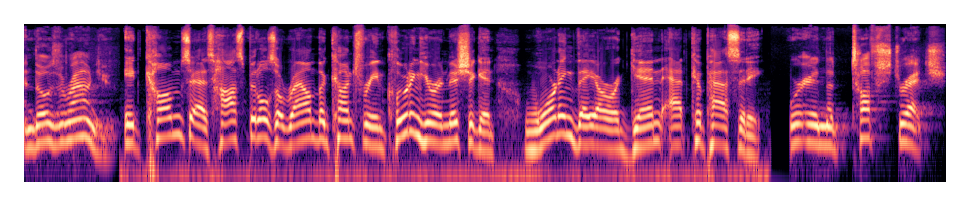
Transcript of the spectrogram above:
and those around you. It comes as hospitals around the country, including here in Michigan, warning they are again at capacity. We're in the tough stretch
